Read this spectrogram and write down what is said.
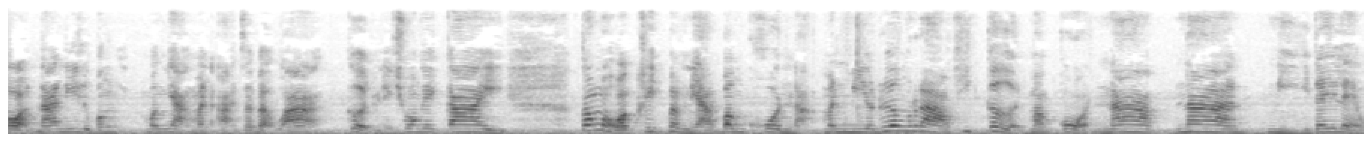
ก่อนหน้านี้หรือบางบางอย่างมันอาจจะแบบว่าเกิดอยู่ในช่วงใกล้ๆ ต้องบอกว่าคลิปแบบนี้บางคนอะ่ะมันมีเรื่องราวที่เกิดมาก่อนหน้าหน้านี้ได้แล้ว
